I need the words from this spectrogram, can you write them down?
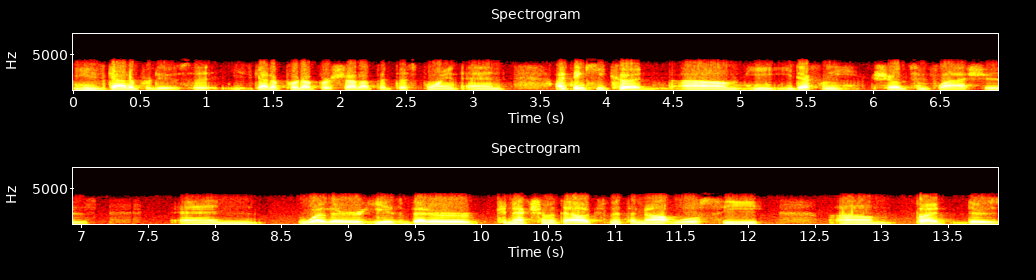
he's got to produce. He's got to put up or shut up at this point, and I think he could. Um, he he definitely showed some flashes, and whether he has a better connection with Alex Smith or not, we'll see. Um, but there's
